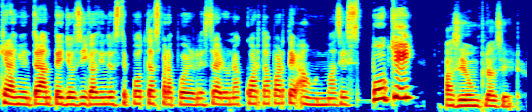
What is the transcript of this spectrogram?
que el año entrante yo siga haciendo este podcast para poderles traer una cuarta parte aún más spooky. Ha sido un placer.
